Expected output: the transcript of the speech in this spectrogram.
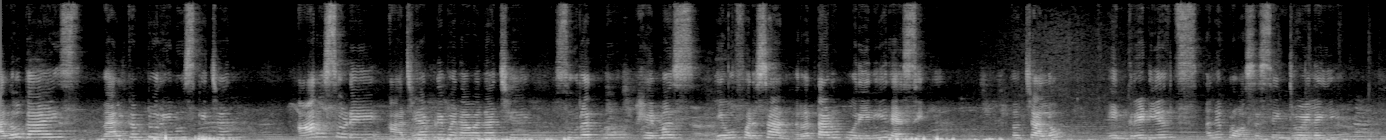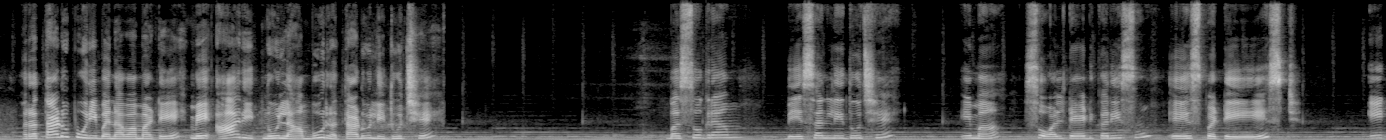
Hello guys welcome to Reenu's kitchen આ રસોડે આજે આપણે બનાવવાના છે સુરતનું ફેમસ એવું ફરસાણ રતાળુ પૂરીની રેસીપી તો ચાલો ઇન્ગ્રેડિયન્ટ્સ અને પ્રોસેસિંગ જોઈ લઈએ. રતાળુ પૂરી બનાવવા માટે મેં આ રીતનું લાંબુ રતાળું લીધું છે. બસો ગ્રામ બેસન લીધું છે. એમાં સોલ્ટ એડ કરીશું. એઝ પર ટેસ્ટ એક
